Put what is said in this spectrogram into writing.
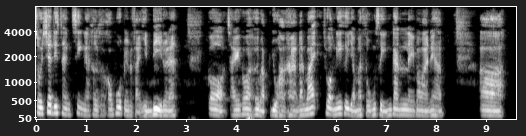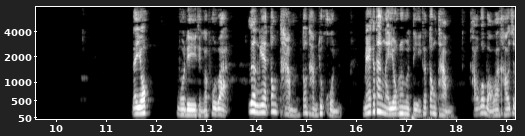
social distancing นะคือเขาพูดเป็นภาษาฮินดีด้วยนะ ก็ใช้คาว่าเออแบบอยู่ห่างๆกันไว้ ช่วงนี้คืออย่ามาสูงสิงกันอะไรประมาณนี้ครับนายกโมดีถึงก็พูดว่า เรื่องนี้ต้องทำต้องทำทุกคน แม้กระทั่งนายกรัฐมนตรีก็ต้องทำเขาก็บอกว่าเขาจะ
